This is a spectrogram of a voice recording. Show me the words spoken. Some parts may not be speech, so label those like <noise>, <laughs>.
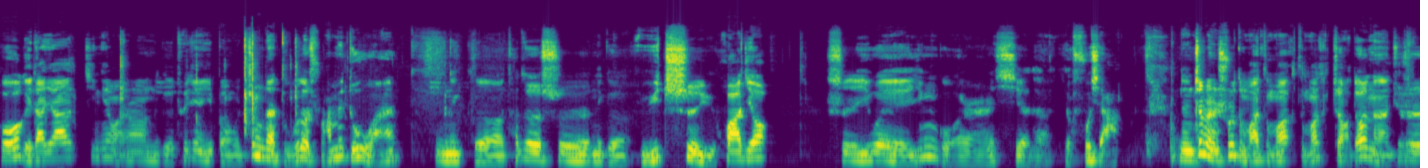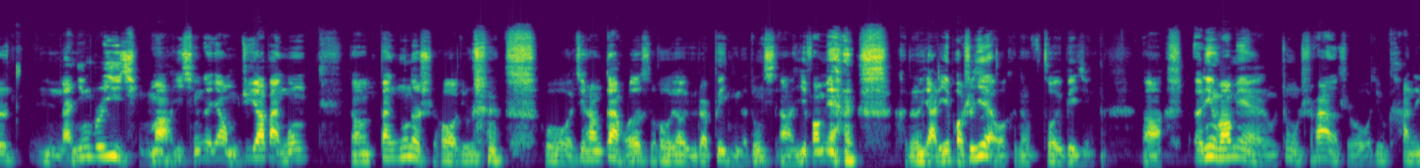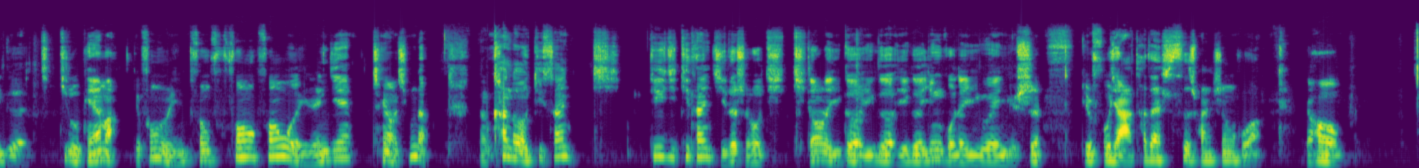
我我给大家今天晚上那个推荐一本我正在读的书，还没读完。那个他这是那个《鱼翅与花椒》，是一位英国人写的，叫福霞。那这本书怎么怎么怎么找到呢？就是南京不是疫情嘛，疫情在家我们居家办公，然后办公的时候就是 <laughs> 我我经常干活的时候要有点背景的东西啊。一方面 <laughs> 可能雅迪跑世界，我可能作为背景。啊，呃，另一方面，我中午吃饭的时候，我就看那个纪录片嘛，就《风尾风风风味人间》陈小青的，嗯，看到第三集第一季第三集的时候，提提到了一个一个一个英国的一位女士，就是福霞，她在四川生活，然后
